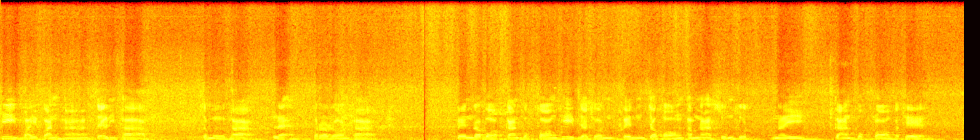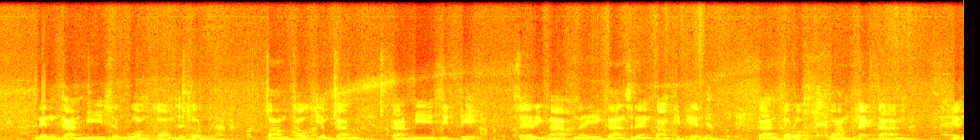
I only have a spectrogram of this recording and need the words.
ที่ใฝ่ฝันหาเสรีภาพ เสมอภาคและประรอนภาพเป็นระบอบการปกครองที่ประชาชนเป็นเจ้าของอำนาจสูงสุดในการปกครองประเทศ เน้นการมีส่วนร่วมของประชาชน ความเท่าเทียมกัน การมีสิทธิเสรีภาพในการแสดงความคิดเห็น การเคารพความแตกต่าง เห็น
